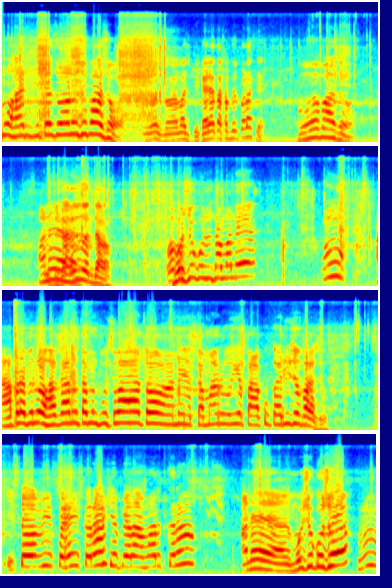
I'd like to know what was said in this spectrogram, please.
હું હારી રીતે જોવાનું છું પાછો. ભેગા જતા ખબર પડે કે? હો પાછો. અને હું શું કહું છું તમને? આપણે પેલું હગાનું તમને પૂછવા તો અને તમારું એ પાકું કર્યું છે પાછું. એ તો અમે પહે કરાવશે પેલા અમારું કરાવ. અને હું શું કહું છું?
